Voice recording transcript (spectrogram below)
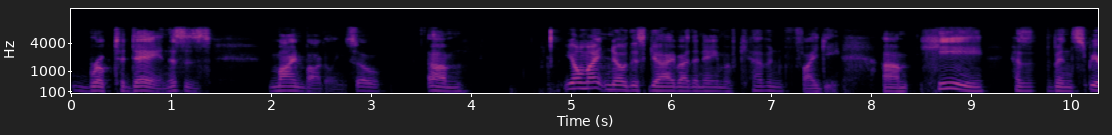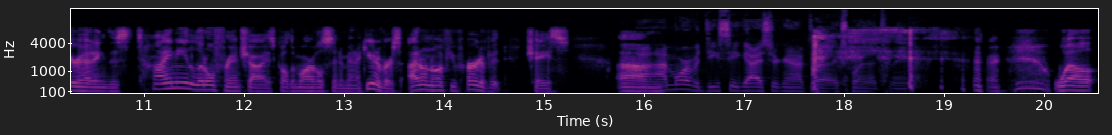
broke today, and this is mind-boggling. So, um, you might know this guy by the name of Kevin Feige. Um, he has been spearheading this tiny little franchise called the Marvel Cinematic Universe. I don't know if you've heard of it, Chase. Um, uh, I'm more of a DC guy, so you're gonna have to explain that to me. well,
